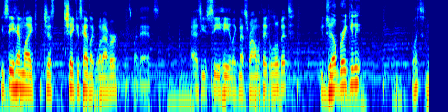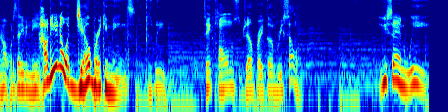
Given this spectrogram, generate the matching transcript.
You see him like just shake his head like whatever, It's my dad's. as you see he like mess around with it a little bit. You jailbreaking it? What? No. What does that even mean? How do you know what jailbreaking means? Because we take phones, jailbreak them, resell them. You saying we?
